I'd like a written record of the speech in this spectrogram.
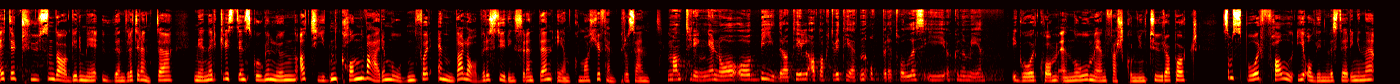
Etter 1000 dager med uendret rente, mener Kristin Skogen Lund at tiden kan være moden for enda lavere styringsrente enn 1,25% Man trenger nå å bidra til at aktiviteten opprettholdes i økonomien. I går kom NHO med en fersk konjunkturrapport som spår fall i oljeinvesteringene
